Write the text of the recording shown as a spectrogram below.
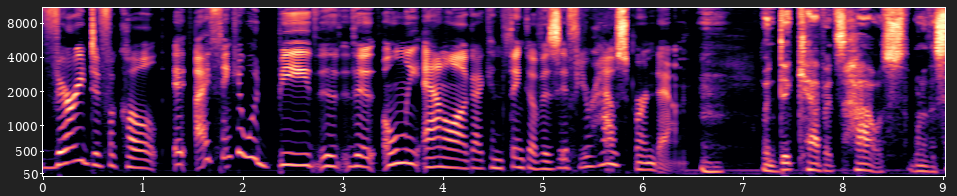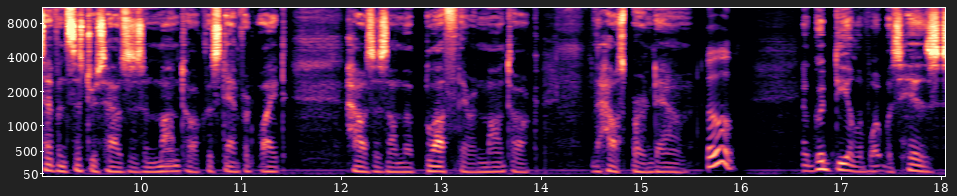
very difficult. It, I think it would be the the only analog I can think of is if your house burned down. Mm-hmm. When Dick Cavett's house, one of the Seven Sisters houses in Montauk, the Stanford White houses on the bluff there in Montauk, the house burned down. Ooh. A good deal of what was his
